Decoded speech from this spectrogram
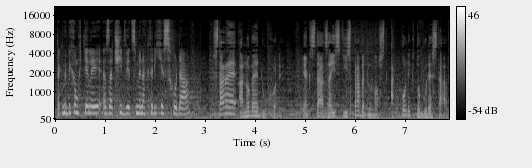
tak my bychom chtěli začít věcmi, na kterých je schoda. Staré a nové důchody. Jak stát zajistí spravedlnost a kolik to bude stát?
